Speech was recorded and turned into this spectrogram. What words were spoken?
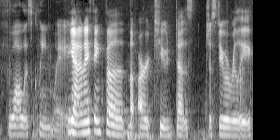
flawless, clean way. Yeah, and I think the the art too does just do a really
